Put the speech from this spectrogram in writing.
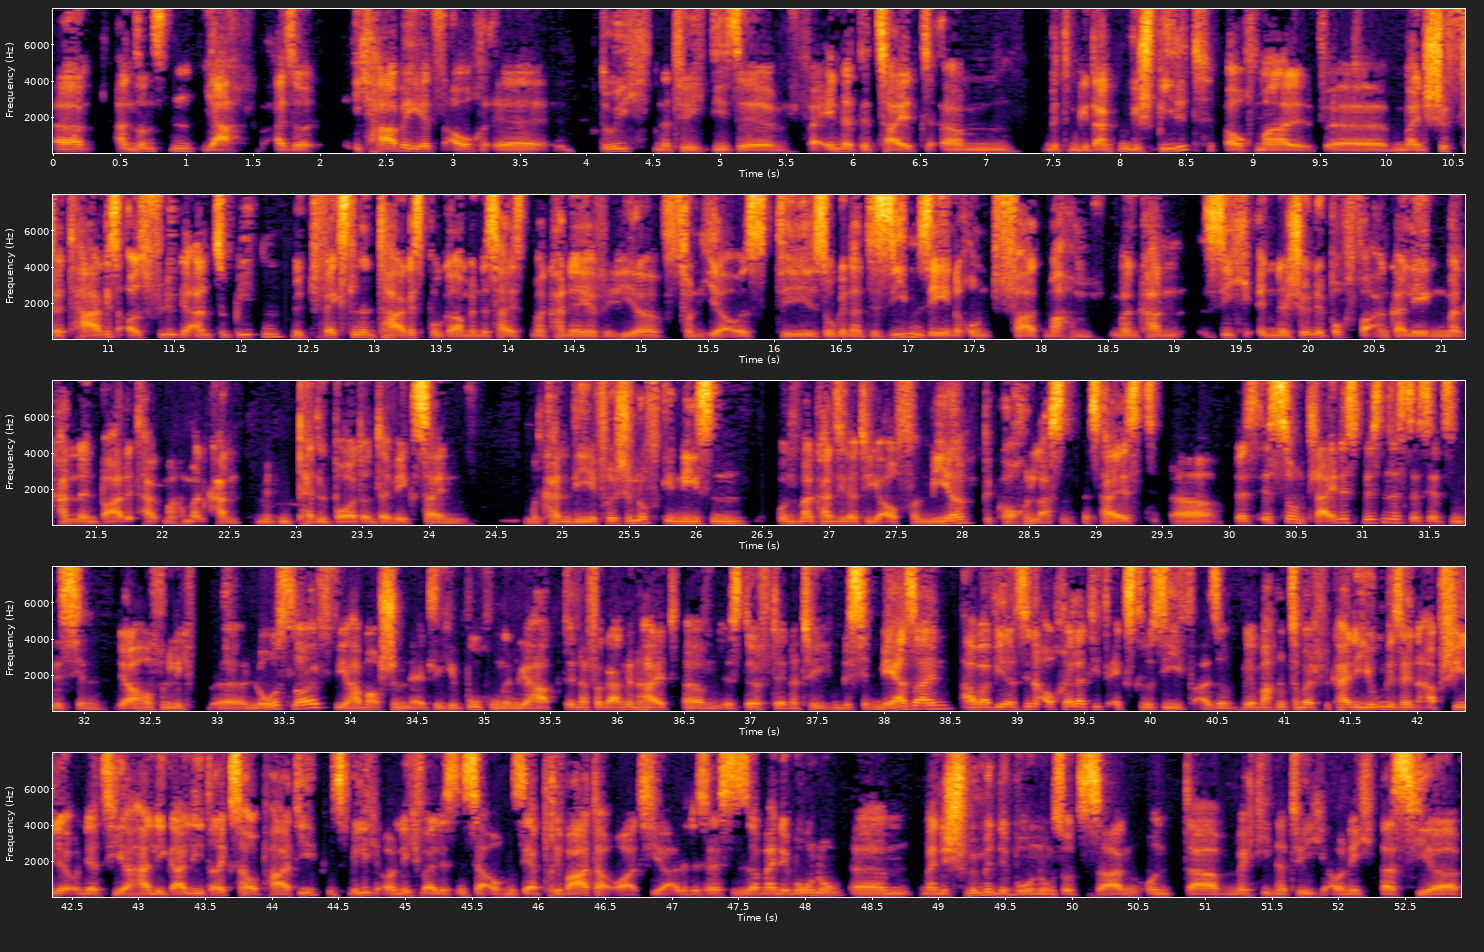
Äh, ansonsten, ja, also ich habe jetzt auch äh, durch natürlich diese veränderte Zeit ähm, mit dem Gedanken gespielt, auch mal äh, mein Schiff für Tagesausflüge anzubieten mit wechselnden Tagesprogrammen. Das heißt, man kann ja hier von hier aus die sogenannte Siebenseen-Rundfahrt machen. Man kann sich in eine schöne Bucht vor Anker legen. Man kann einen Badetag machen. Man kann mit einem Paddleboard unterwegs sein. Man kann die frische Luft genießen und man kann sie natürlich auch von mir bekochen lassen. Das heißt, äh, das ist so ein kleines Business, das jetzt ein bisschen, ja, hoffentlich äh, losläuft. Wir haben auch schon etliche Buchungen gehabt in der Vergangenheit. Ähm, es dürfte natürlich ein bisschen mehr sein, aber wir sind auch relativ exklusiv. Also wir machen zum Beispiel keine Junggesellenabschiede und jetzt hier Halligalli Drecksau Party. Das will ich auch nicht, weil das ist ja auch ein sehr privater Ort hier. Also das heißt, es ist ja meine Wohnung, ähm, meine schwimmende Wohnung sozusagen. Und da möchte ich natürlich auch nicht, dass hier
